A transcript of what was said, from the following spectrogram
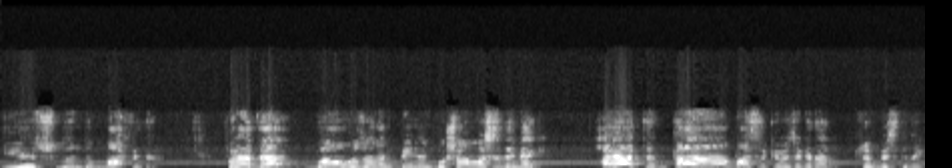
yeri sularını da mahveder. Fırat'a bu havuzların birinin boşalması demek hayatın ta Basra Köprüsü'ne kadar sönmesi demek.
